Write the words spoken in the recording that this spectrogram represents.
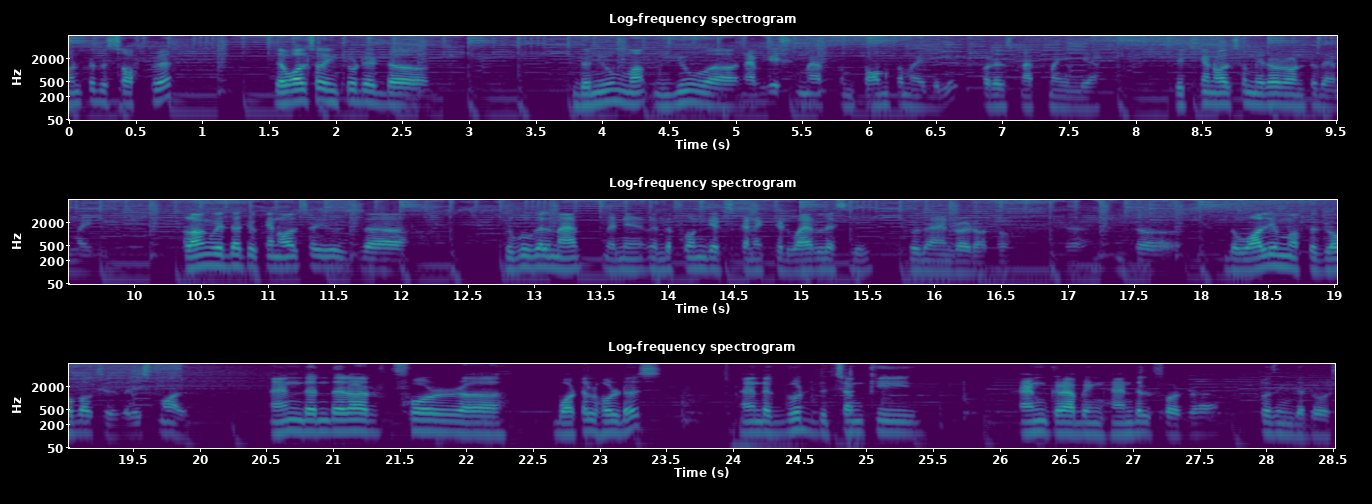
onto the software, they've also included uh, the new new uh, navigation map from TomTom, I believe, or else Map My India, which can also mirror onto the MID. Along with that, you can also use uh, the Google Map when, when the phone gets connected wirelessly to the Android Auto. the, the volume of the glow box is very small. And then there are four uh, bottle holders and a good chunky hand grabbing handle for uh, closing the doors.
